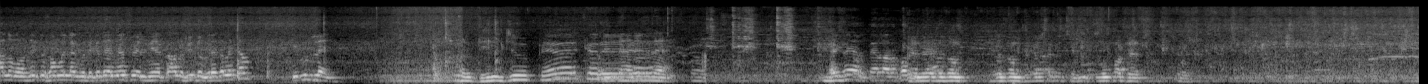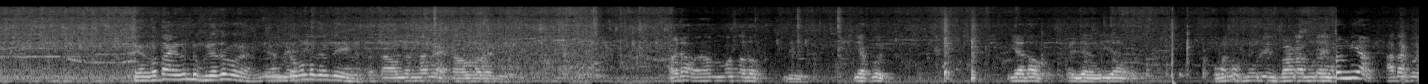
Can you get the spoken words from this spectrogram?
আলু ভাজতে একটু সময় লাগবে দেখে না ফেলবি আলু সিদ্ধ করে দিলাম কি বুঝলেন আর দিল জো প্যার করে তেল আর কম এরকম এরকম ছিল কথা আগে দিলে ঘুরে দেবো দোকানটা দেন দেই মশলা দাও। ইয়া কই? ইয়া দাও এই যে ইয়া। মরিচ বাড়া বুড়া মিয়া আদা কই?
